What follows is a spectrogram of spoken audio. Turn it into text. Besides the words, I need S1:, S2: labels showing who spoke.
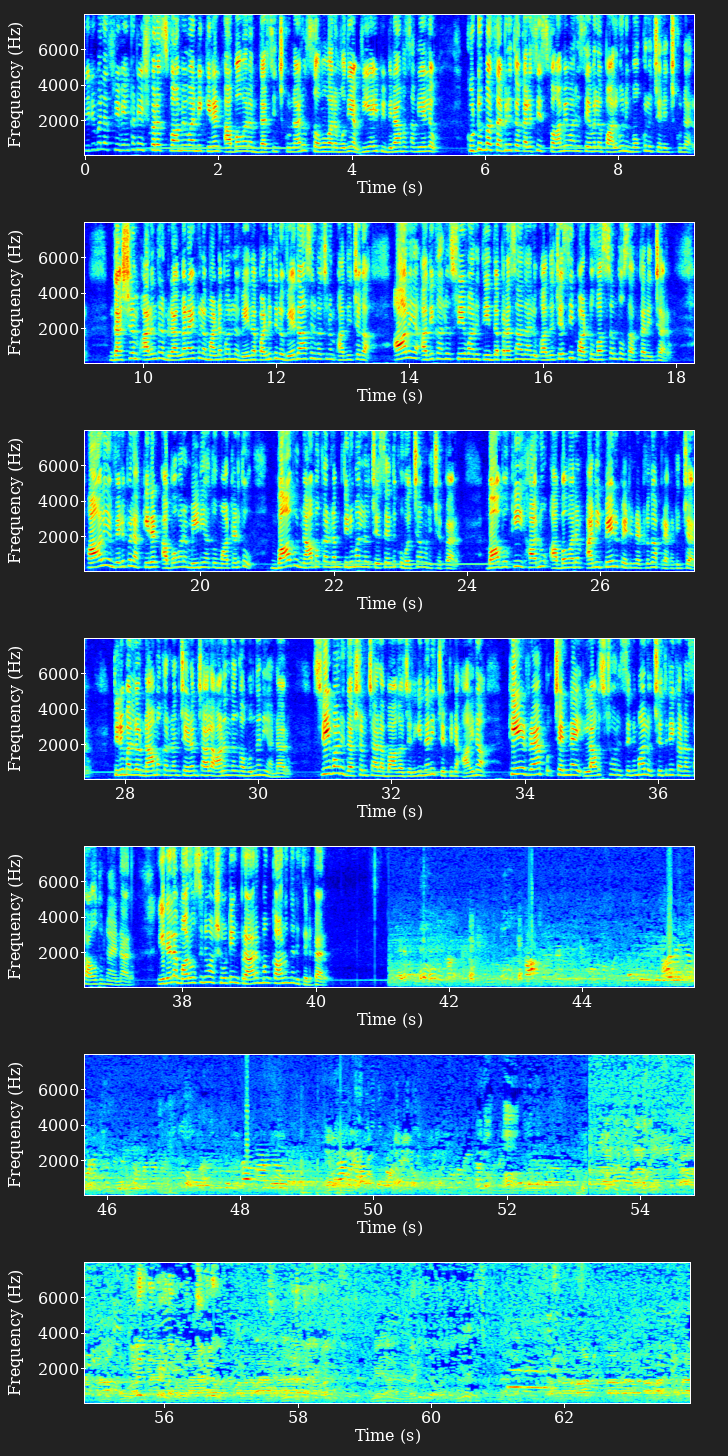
S1: తిరుమల శ్రీ వెంకటేశ్వర స్వామివారిని కిరణ్ అబ్బవరం దర్శించుకున్నారు. సోమవారం ఉదయం వీఐపీ విరామ సమయంలో కుటుంబ సభ్యులతో కలిసి స్వామివారి సేవలో పాల్గొని మొక్కులు చెల్లించుకున్నారు. దర్శనం అనంతరం రంగనాయకుల మండపంలో వేద పండితులు వేదాశీర్వచనం అందించగా ఆలయ అధికారులు శ్రీవారి తీర్థ ప్రసాదాలు అందజేసి పట్టు వస్త్రంతో సత్కరించారు. ఆలయం వెలుపల కిరణ్ అబ్బవరం మీడియాతో మాట్లాడుతూ బాబు నామకరణం తిరుమలలో చేసేందుకు వచ్చామని చెప్పారు. బాబుకి హను అబ్బవరం అని పేరు పెట్టినట్లుగా ప్రకటించారు. తిరుమలలో నామకరణం చేయడం చాలా ఆనందంగా ఉందని అన్నారు. శ్రీవారి దర్శనం చాలా బాగా జరిగిందని చెప్పిన ఆయన K ramp Chennai love story సినిమాలు చిత్రీకరణ సాగుతున్నాయన్నారు. ఈ నెల మరో సినిమా షూటింగ్ ప్రారంభం కానుందని తెలిపారు.
S2: తీసుకుంటున్నారా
